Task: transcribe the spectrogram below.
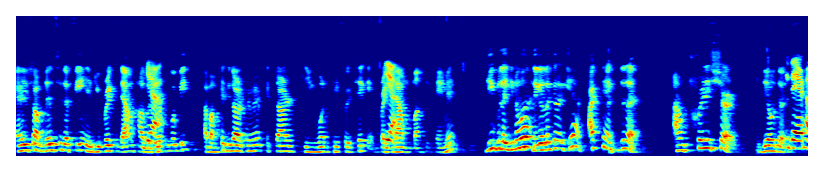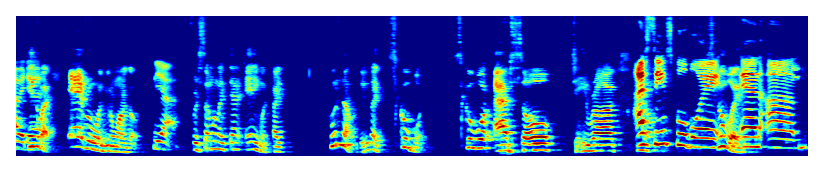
And you saw this is a fee, and you break it down how the Yeah. work would be about fifty dollars minute, fifty dollars you want to pay for your ticket, break Yeah. it down monthly payment. You'd be like, you know what? They're gonna look at it, yeah, I think I can do that. I'm pretty sure they'll do it. They're how they do Think about it. Everyone's gonna want to go Yeah. for someone like that, anyone, like, who knows, dude? Like, Schoolboy. Schoolboy, Ab-Soul, J Rocks. I've seen Schoolboy Schoolboy. and um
